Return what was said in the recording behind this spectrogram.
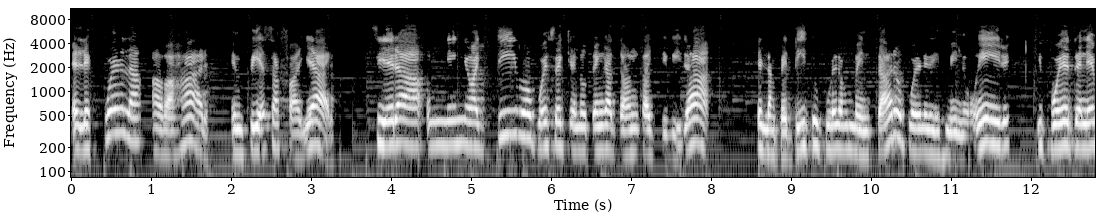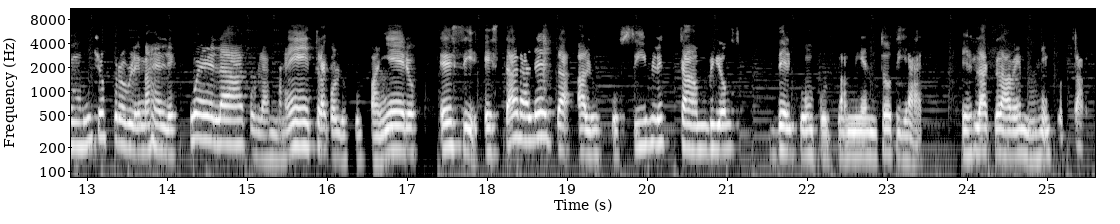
en la escuela a bajar, empieza a fallar si era un niño activo, puede ser que no tenga tanta actividad. El apetito puede aumentar o puede disminuir y puede tener muchos problemas en la escuela, con las maestras, con los compañeros. Es decir, estar alerta a los posibles cambios del comportamiento diario. Es la clave más importante.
